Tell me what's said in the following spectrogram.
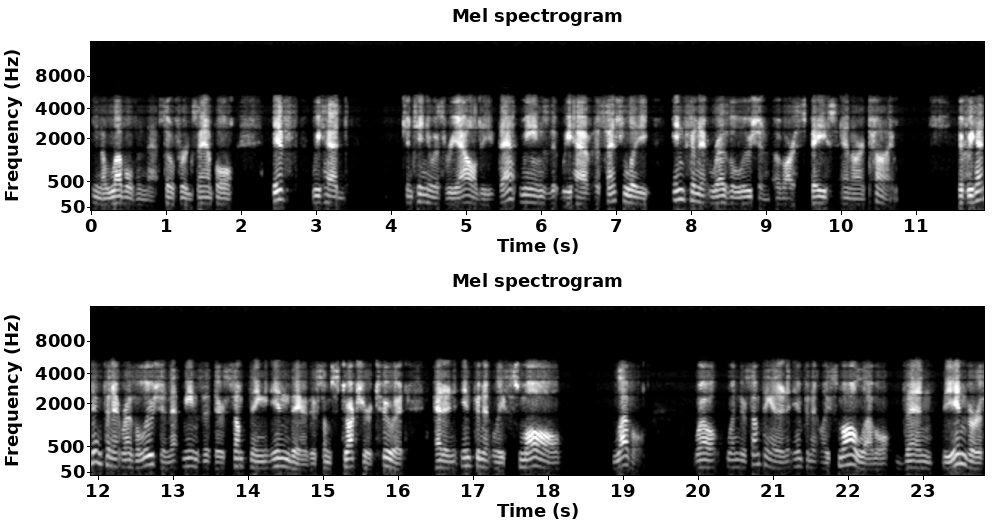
you know level than that. So, for example, if we had continuous reality, that means that we have essentially infinite resolution of our space and our time. If we had infinite resolution, that means that there's something in there, there's some structure to it at an infinitely small level. Well, when there's something at an infinitely small level, then the inverse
